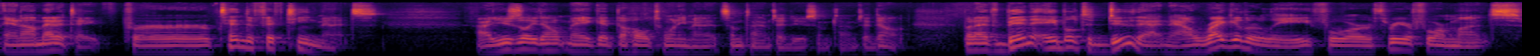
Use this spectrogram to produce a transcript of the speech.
and I'll meditate for 10 to 15 minutes. I usually don't make it the whole 20 minutes. Sometimes I do, sometimes I don't. But I've been able to do that now regularly for three or four months,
